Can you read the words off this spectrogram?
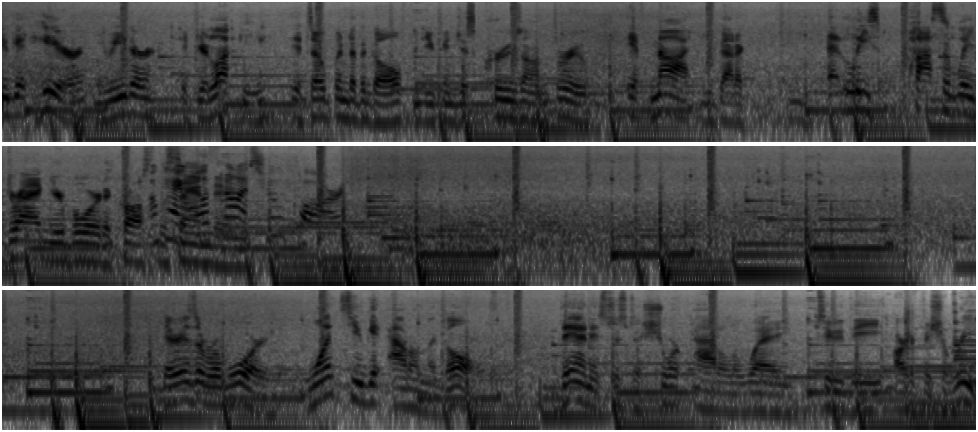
You get here, you either, if you're lucky, it's open to the Gulf and you can just cruise on through. If not, you've got to at least possibly drag your board across the Okay, well, sand it's dunes. not too far. There is a reward. Once you get out on the Gulf, then it's just a short paddle away to the artificial reef.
